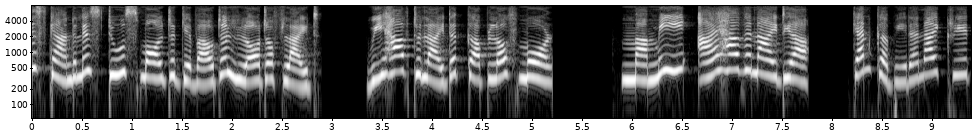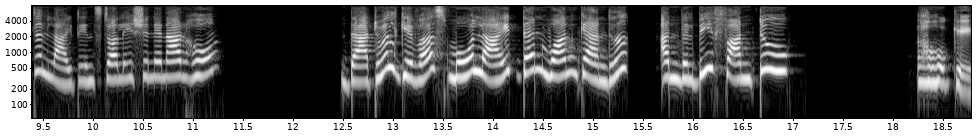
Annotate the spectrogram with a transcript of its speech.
This candle is too small to give out a lot of light. We have to light a couple of more. Mummy, I have an idea. Can Kabir and I create a light installation in our home? That will give us more light than one candle and will be fun too. Okay.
